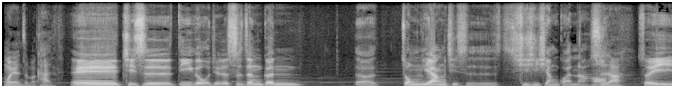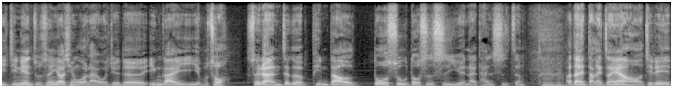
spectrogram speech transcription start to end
委员怎么看？诶，其实第一个我觉得市政跟呃。中央其实息息相关了，哈，是啊，所以今天主持人邀请我来，我觉得应该也不错。虽然这个频道多数都是市议员来谈市政，嗯，啊，但是大概怎样哈？这个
